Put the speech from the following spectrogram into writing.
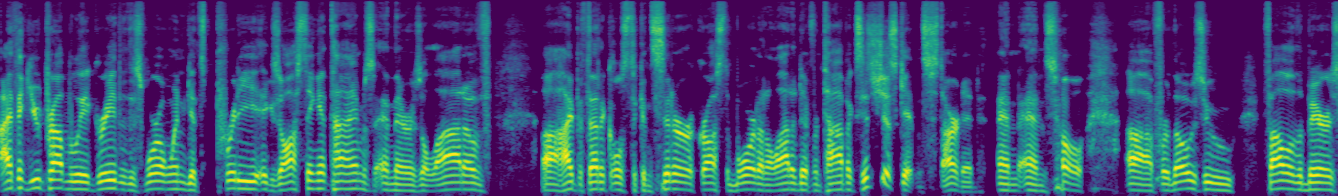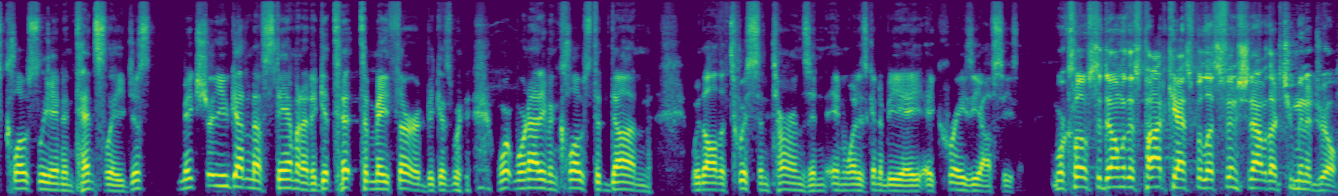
I think you'd probably agree that this whirlwind gets pretty exhausting at times, and there's a lot of uh, hypotheticals to consider across the board on a lot of different topics. It's just getting started, and and so uh, for those who follow the Bears closely and intensely, just make sure you've got enough stamina to get to, to May 3rd because we, we're, we're not even close to done with all the twists and turns in, in what is going to be a, a crazy offseason. We're close to done with this podcast, but let's finish it out with our two minute drill.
